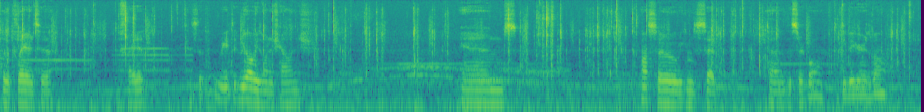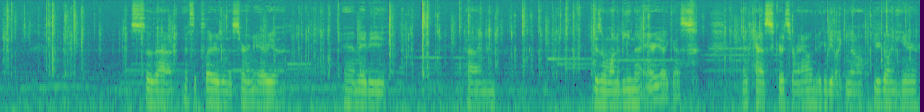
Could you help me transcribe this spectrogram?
for the player to to fight it, because we we always want to challenge. And also, we can set uh, the circle to be bigger as well, so that if the player is in a certain area and maybe um, doesn't want to be in that area, I guess, and it kind of skirts around, we can be like, no, you're going here,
